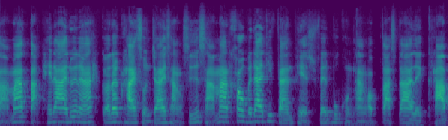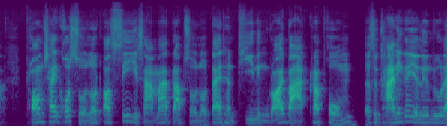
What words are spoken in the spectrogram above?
สามารถตัดให้ได้ด้วยนะ ก็ถ้าใครสนใจสั่งซื้อสามารถเข้าไปได้ที่แฟนเพจ Facebook ของทาง Optus ได้เลยครับพร้อมใช้โค้ดส่วนลดออซี่สามารถรับส่วนลดได้ทันที 100 บาทครับผม และสุดท้ายนี้ก็อย่าลืมดูแล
